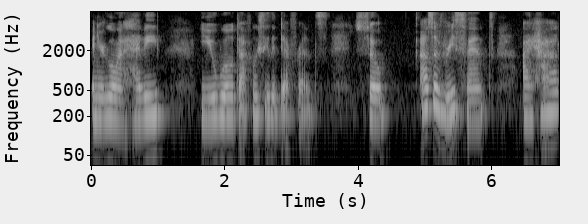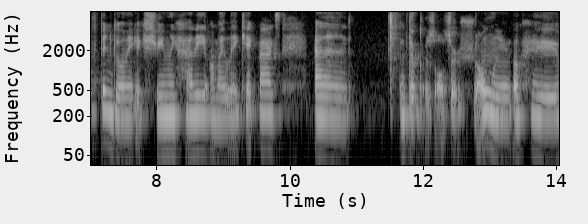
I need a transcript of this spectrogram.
and you're going heavy, you will definitely see the difference. So, as of recent, I have been going extremely heavy on my leg kickbacks and the results are showing. Okay,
